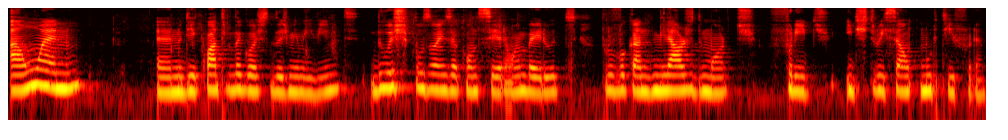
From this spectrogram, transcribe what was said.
Há um ano, no dia 4 de agosto de 2020, duas explosões aconteceram em Beirute, provocando milhares de mortos, feridos e destruição mortífera.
